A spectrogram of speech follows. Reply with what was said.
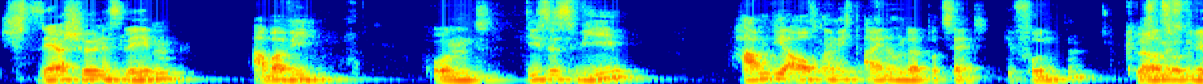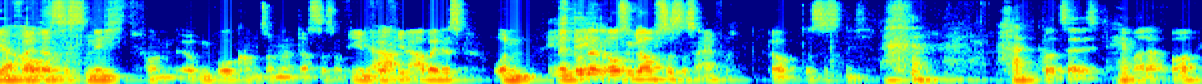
sehr schönes Leben, aber wie? Und dieses Wie haben wir auch noch nicht 100% gefunden. Klar ist auf jeden Fall, dass es nicht von irgendwo kommt, sondern dass es auf jeden ja. Fall viel Arbeit ist. Und Richtig. wenn du da draußen glaubst, dass es einfach, glaub, das ist nicht. Gott sei Disclaimer davor.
